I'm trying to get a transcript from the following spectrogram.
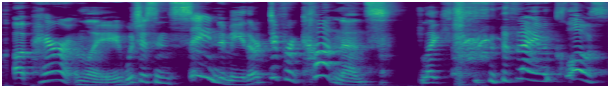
apparently, which is insane to me, they're different continents. Like, it's not even close.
